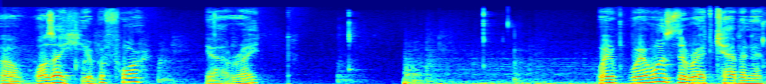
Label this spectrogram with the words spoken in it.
Oh, was I here before? Yeah, right. Where where was the red cabinet?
